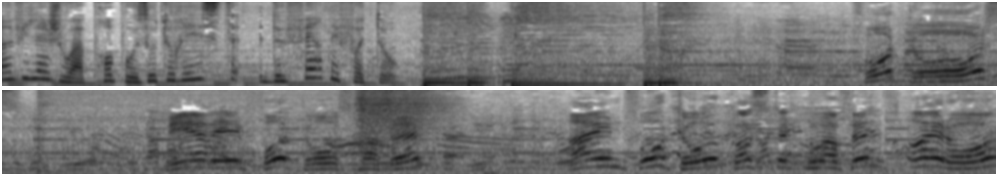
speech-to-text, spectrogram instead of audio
Un villageois propose aux touristes de faire des photos. Fotos? Wer will Fotos machen? Ein Foto kostet nur 5 Euro.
